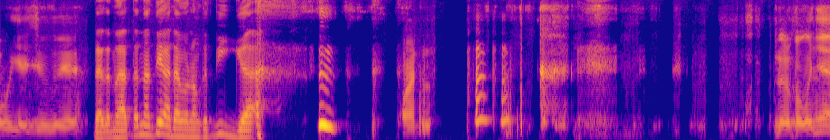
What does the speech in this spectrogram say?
oh iya juga ya Dan ternyata nanti ada orang ketiga. waduh Udah pokoknya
